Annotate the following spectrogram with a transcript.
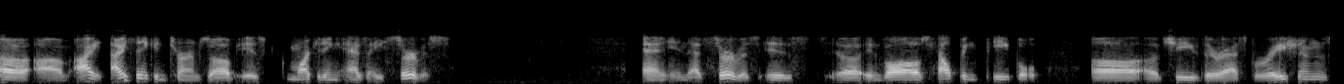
uh, um, I I think in terms of is marketing as a service, and in that service is uh, involves helping people uh, achieve their aspirations,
